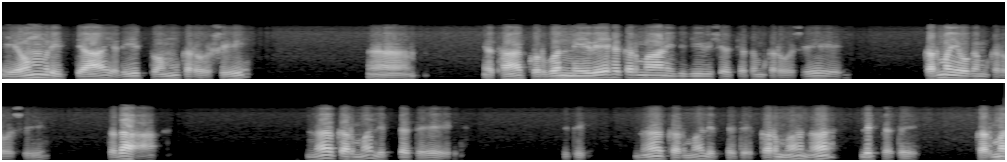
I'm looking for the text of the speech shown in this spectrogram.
एवं रीत्या यदि त्वं करोषि यथा कुर्वन्नेवेह कर्माणि जिजीविष्य तं करोषि, कर्मयोगं करोषि, तदा न कर्म लिप्यते इति। न कर्म लिप्यते, कर्म न लिप्यते। कर्म,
